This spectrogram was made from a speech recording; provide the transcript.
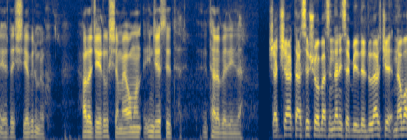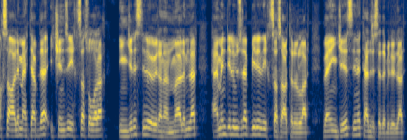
yerdə işləyə bilmirik. Hara gedirik işləməyə, amma ingilis dili tələb eləyirlər. Şəki şəhər təhsil şöbəsindən isə bildirdilər ki, nə vaxtsa ali məktəbdə ikinci ixtisas olaraq ingilis dili öyrənən müəllimlər həmin dili üzrə bir il ixtisas artırırlar və ingilis dilini tədris edə bilirlər.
